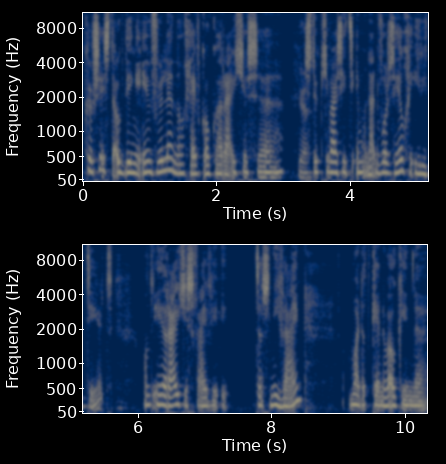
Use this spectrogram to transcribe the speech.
cursisten ook dingen invullen. En dan geef ik ook een ruitjes ja. stukje waar ze iets in moeten. Nou, dan worden ze heel geïrriteerd. Want in ruitjes schrijven, dat is niet fijn. Maar dat kennen we ook in,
